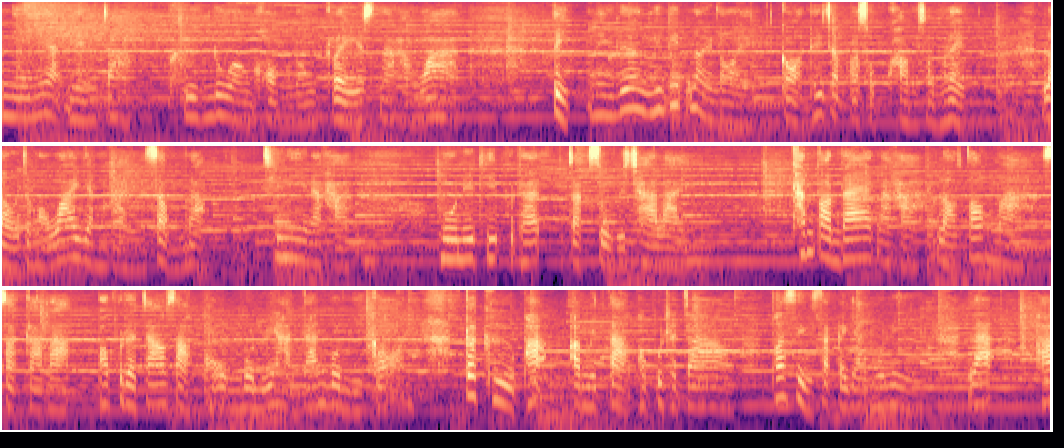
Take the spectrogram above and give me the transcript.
อันนี้เนี่ยเน้นจากพื้นดวงของน้องเกรซนะคะว่าติดในเรื่องนิดๆหน่อยๆ ก่อนที่จะประสบความสำเร็จ เราจะมาไหว้อย่างไรสำหรับที่นี่นะคะ มูลนิธิพุทธจักษุวิชาลัย ขั้นตอนแรกนะคะ เราต้องมาสักการะพระพุทธเจ้าสามพระองค์บนวิหารด้านบนนี้ก่อน ก็คือพระอมิตาพระพุทธเจ้า พระศรีสักยามุนี และพระ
